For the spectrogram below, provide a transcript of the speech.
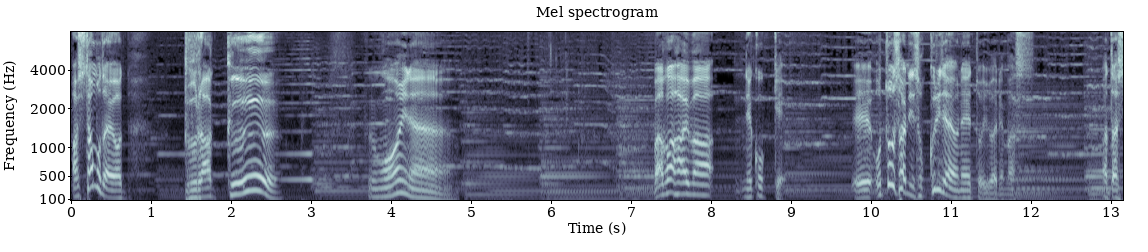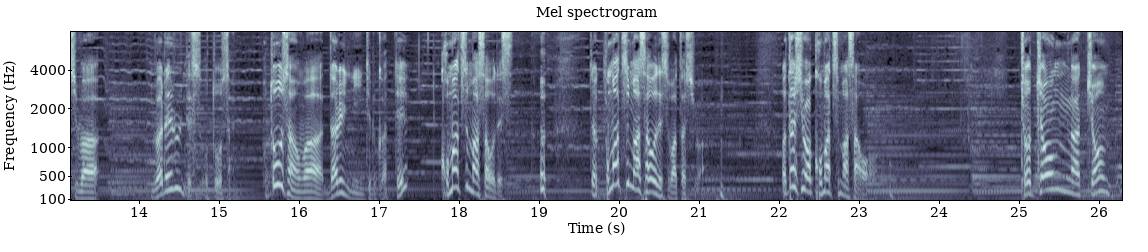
明日もだよ。ブラック。すごいね。バカハイは猫っけ、えーお父さんにそっくりだよねと言われます。私は言われるんですお父さんに。お父さんは誰に似てるかって？小松政夫です。小松政夫です私は。私は小松政夫。ちょちょんがちょん。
